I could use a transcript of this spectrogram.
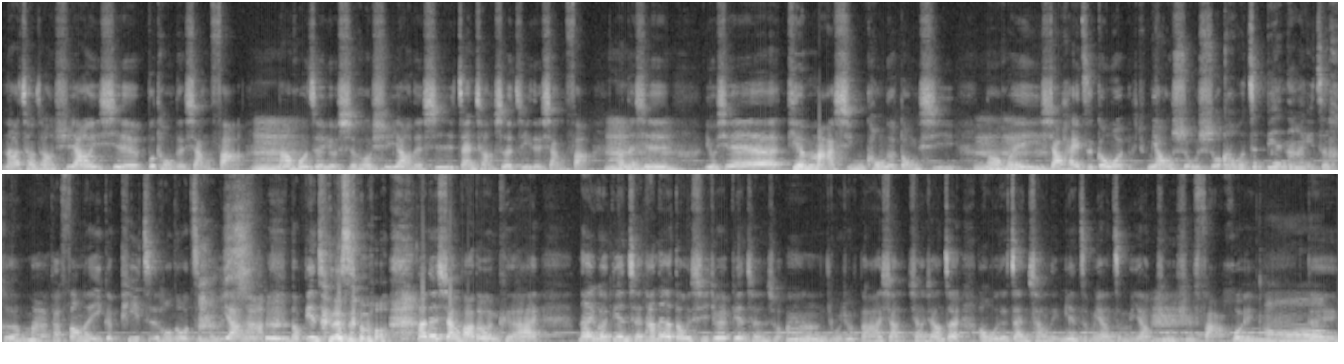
那常常需要一些不同的想法，嗯，那或者有时候需要的是展场设计的想法。那那些有些天马行空的东西，然后会小孩子跟我描述说啊，我这边啊一只河马，它放了一个屁之后呢，我怎么样啊，都变成了什么？他的想法都很可爱。那也会变成他那个东西就会变成说，嗯，我就把它想想象在哦我的展场里面怎么样怎么样去、嗯、去发挥。哦，对，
